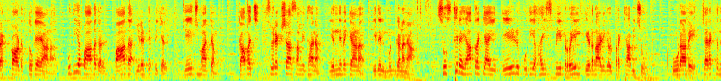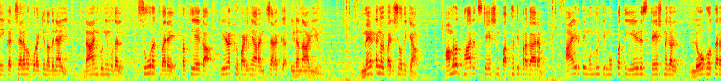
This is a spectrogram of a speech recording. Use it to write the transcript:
റെക്കോർഡ് തുകയാണ്. പുതിയ പാതകൾ പാത ഇരട്ടിപ്പിക്കൽ ഗേജ് മാറ്റം കവച് സുരക്ഷാ സംവിധാനം എന്നിവയ്ക്കാണ് ഇതിൽ മുൻഗണന. സുസ്ഥിര യാത്രയ്ക്കായി ഏഴ് പുതിയ ഹൈസ്പീഡ് റെയിൽ ഇടനാഴികൾ പ്രഖ്യാപിച്ചു. കൂടാതെ ചരക്ക് നീക്ക ചെലവ് കുറയ്ക്കുന്നതിനായി ഡാൻകുനി മുതൽ സൂറത്ത് വരെ പ്രത്യേക കിഴക്ക് പടിഞ്ഞാറൻ ചരക്ക് ഇടനാഴിയും. നേട്ടങ്ങൾ പരിശോധിക്കാം. അമൃത് ഭാരത് സ്റ്റേഷൻ പദ്ധതി പ്രകാരം ആയിരത്തി മുന്നൂറ്റി മുപ്പത്തിയേഴ് സ്റ്റേഷനുകൾ ലോകോത്തര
